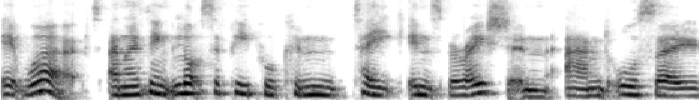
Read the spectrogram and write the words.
It worked. And i think lots of people can take inspiration and also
